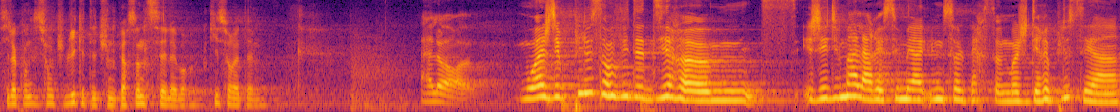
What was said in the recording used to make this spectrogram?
Si la condition publique était une personne célèbre, qui serait-elle? Alors, euh, moi, j'ai plus envie de dire, euh, j'ai du mal à résumer à une seule personne. Moi, je dirais plus c'est un,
